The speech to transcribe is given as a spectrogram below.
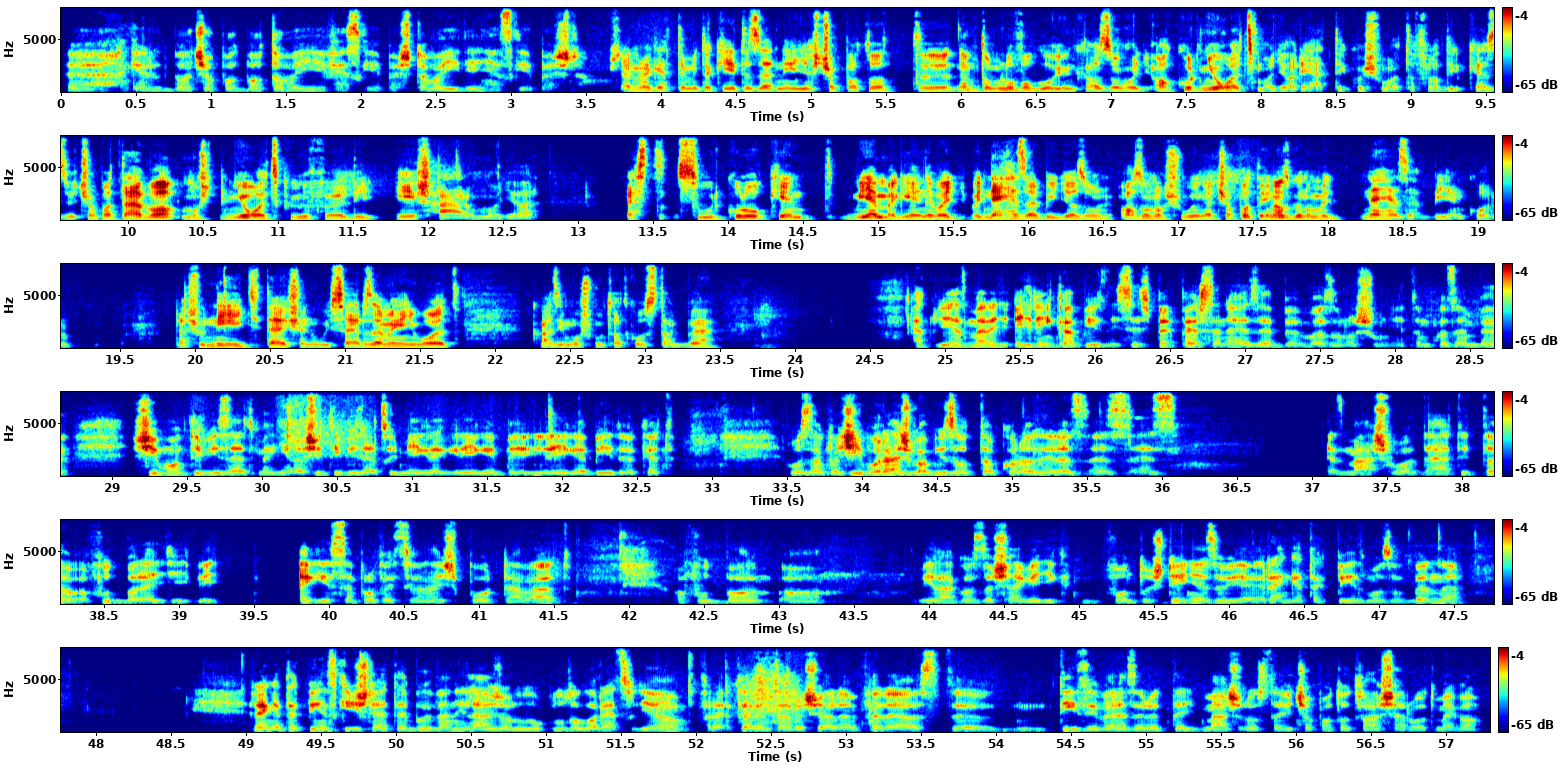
eh, került be a csapatba a tavalyi évhez képest, tavalyi idényhez képest. És emlegettem itt a 2004-es csapatot, nem tudom, lovagoljunk azon, hogy akkor 8 magyar játékos volt a Fradi kezdő csapatában, most 8 külföldi és 3 magyar ezt szurkolóként milyen megélni, vagy, vagy nehezebb így azon, azonosulni a csapat? Én azt gondolom, hogy nehezebb ilyenkor. Tehát négy teljesen új szerzemény volt, kvázi most mutatkoztak be. Hát ugye ez már egy, egyre inkább biznisz, és persze nehezebb azonosulni, hát amikor az ember Simonti vizet, meg Nyilasiti vizet, hogy még régebbi, régebbi időket hozzak, vagy Zsiborás Gabizott, akkor azért ez, ez, ez, ez más volt, de hát itt a futball egy, egy egészen professzionális sportá vált, a futball a világgazdaság egyik fontos tényezője, rengeteg pénz mozog benne, rengeteg pénzt ki is lehet ebből venni, lásd a Ludogorec, ugye a Ferencváros ellenfele, azt tíz évvel ezelőtt egy másodosztályi csapatot vásárolt meg a,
